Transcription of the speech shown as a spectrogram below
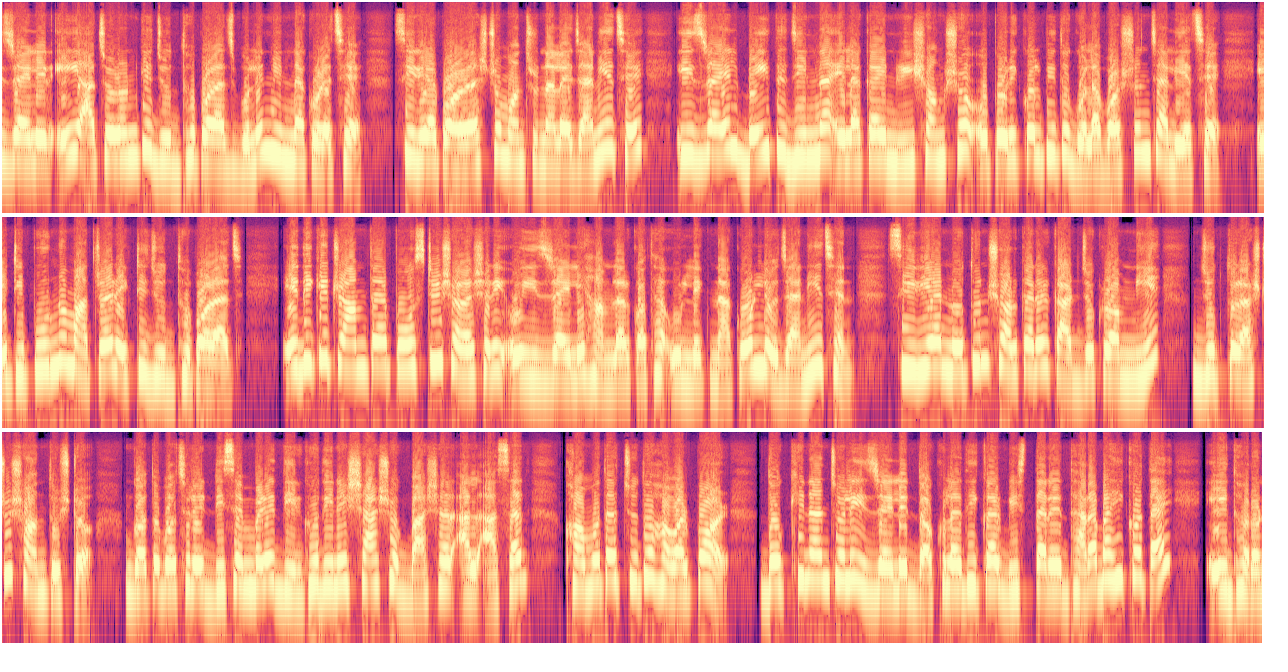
ইসরায়েলের এই আচরণকে যুদ্ধপরাজ বলে নিন্দা করেছে। সিরিয়ার পররাষ্ট্র মন্ত্রণালয় জানিয়েছে, ইসরায়েল বেইত জিন্না এলাকায় নৃশংস ও পরিকল্পিত গোলাবর্ষণ চালিয়েছে। এটি পূর্ণ মাত্রার একটি যুদ্ধপরাজ। এদিকে ট্রাম্প তার পোস্টে সরাসরি ওই ইসরায়েলি হামলার কথা উল্লেখ না করলেও জানিয়েছেন, সিরিয়ার নতুন সরকারের কার্যক্রম নিয়ে যুক্তরাষ্ট্র সন্তুষ্ট। গত বছরের ডিসেম্বরে দীর্ঘদিনের শাসক বাশার আল আসাদ ক্ষমতাচ্যুত হওয়ার পর দক্ষিণাঞ্চলে ইসরায়েলের দখলাধিকার বিস্তারের ধারাবাহিকতায় এই ধরনের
